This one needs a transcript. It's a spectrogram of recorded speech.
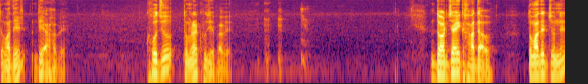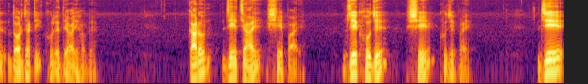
তোমাদের দেয়া হবে। খোঁজো, তোমরা খুঁজে পাবে। দরজায় ঘা দাও, তোমাদের জন্য দরজাটি খুলে দেওয়াই হবে। কারণ যে চায় সে পায়, যে খোঁজে সে খুঁজে পায়। যে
